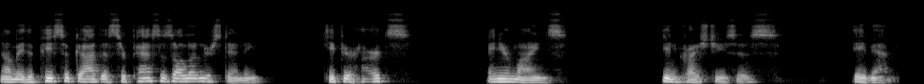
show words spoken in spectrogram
Now may the peace of God that surpasses all understanding keep your hearts and your minds in Christ Jesus. Amen.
